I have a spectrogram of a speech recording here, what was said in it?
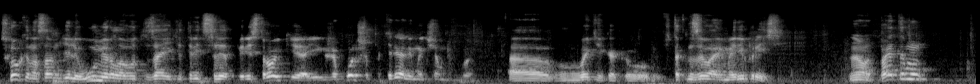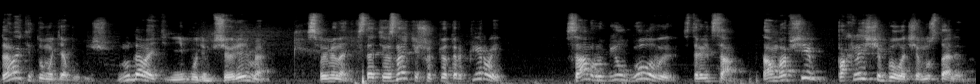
сколько на самом деле умерло вот за эти 30 лет перестройки, а их же больше потеряли мы, чем в, э, в эти как, в так называемые репрессии. Ну, вот. Поэтому давайте думать о будущем. Ну давайте не будем все время вспоминать. Кстати, вы знаете, что Петр Первый сам рубил головы стрельцам. Там вообще похлеще было, чем у Сталина.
